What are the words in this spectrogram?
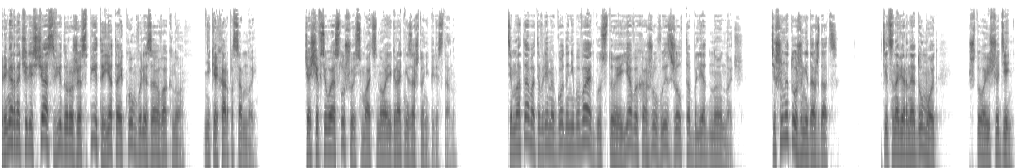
Примерно через час Видор уже спит, и я тайком вылезаю в окно. Никельхарпа со мной. Чаще всего я слушаюсь мать, но играть ни за что не перестану. Темнота в это время года не бывает густой, и я выхожу в изжелто-бледную ночь. Тишины тоже не дождаться. Птицы, наверное, думают, что еще день.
